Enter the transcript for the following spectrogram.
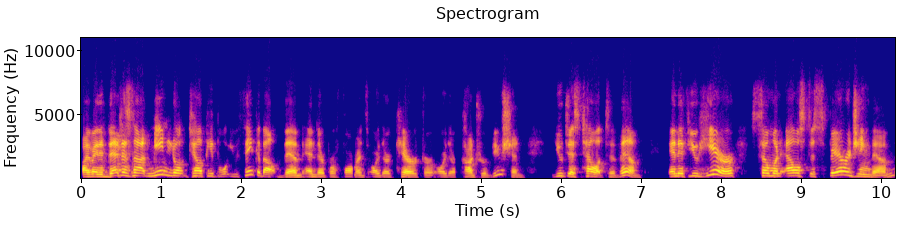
By the way, that does not mean you don't tell people what you think about them and their performance or their character or their contribution. You just tell it to them. And if you hear someone else disparaging them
